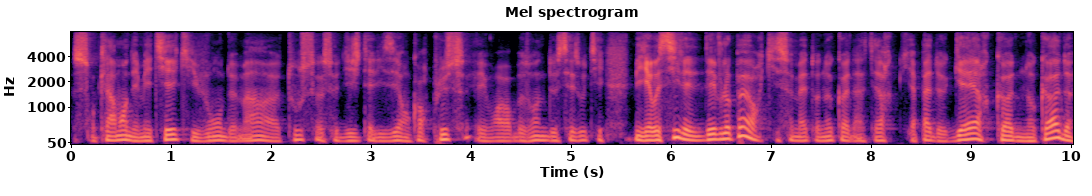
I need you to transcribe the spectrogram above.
Ce sont clairement des métiers qui vont demain euh, tous se digitaliser encore plus et vont avoir besoin de ces outils. Mais il y a aussi les développeurs qui se mettent au no-code. C'est-à-dire qu'il n'y a pas de guerre code-no-code.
